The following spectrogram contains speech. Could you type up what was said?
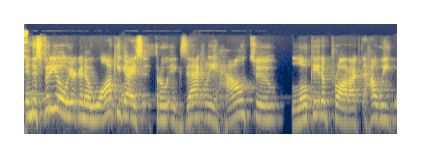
In this video, we're going to walk you guys through exactly how to locate a product, how we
